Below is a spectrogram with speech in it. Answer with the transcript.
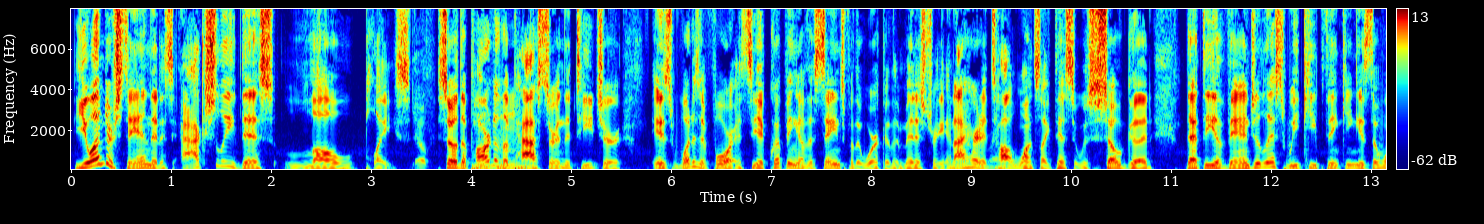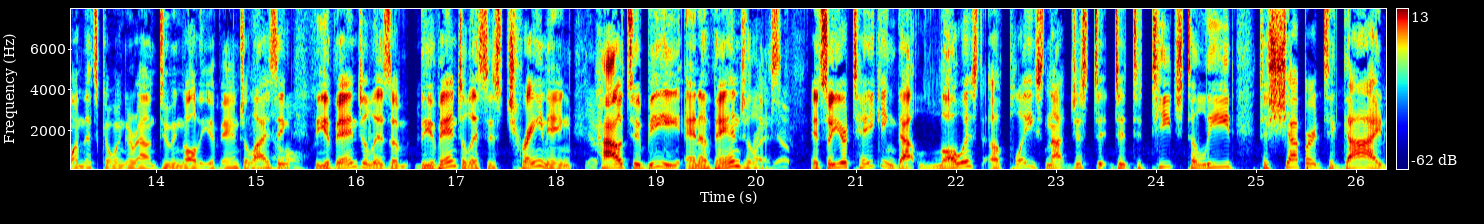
you understand that it's actually this low place. Yep. So the part Mm-hmm. of the pastor and the teacher is what is it for? It's the equipping of the saints for the work of the ministry. And I heard it taught once like this. It was so good that the evangelist we keep thinking is the one that's going around doing all the evangelizing. No. The evangelism, the evangelist is training Yep. how to be an evangelist. Right, yep. And so you're taking that lowest of place, not just to, to, to teach, to lead, to shepherd, to guide,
